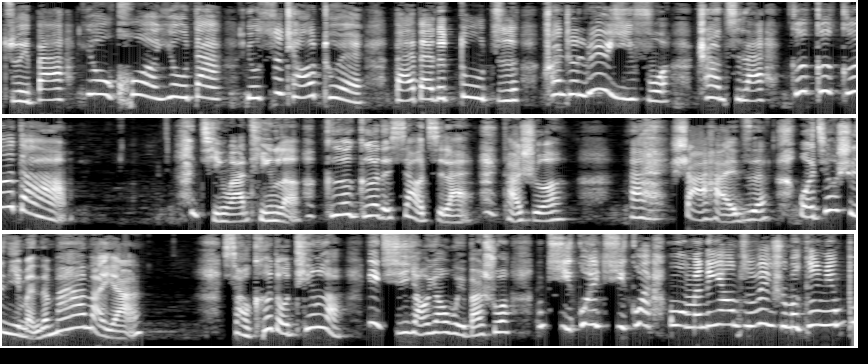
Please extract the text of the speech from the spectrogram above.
嘴巴又阔又大，有四条腿，白白的肚子，穿着绿衣服，唱起来咯咯咯的。青蛙听了，咯咯的笑起来。他说：“哎，傻孩子，我就是你们的妈妈呀。”小蝌蚪听了一起摇摇尾巴说：“奇怪，奇怪，我们的样子为什么跟您不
